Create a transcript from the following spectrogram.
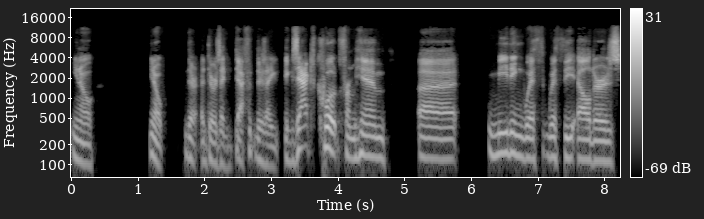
you know, you know there there's a def there's a exact quote from him uh meeting with with the elders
